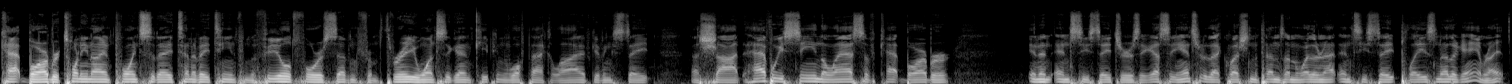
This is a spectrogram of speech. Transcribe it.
Cat Barber, 29 points today, 10 of 18 from the field, 4 of 7 from 3. Once again, keeping the Wolfpack alive, giving State a shot. Have we seen the last of Cat Barber in an NC State jersey? I guess the answer to that question depends on whether or not NC State plays another game, right?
